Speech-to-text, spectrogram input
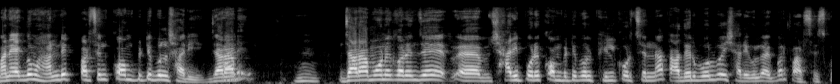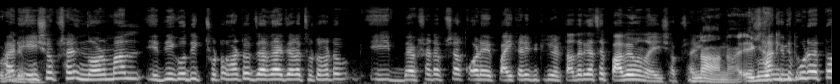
মানে একদম হান্ড্রেড পার্সেন্ট কম্পিটেবল শাড়ি। যারা। যারা মনে করেন যে শাড়ি পরে কম্পিটেবল ফিল করছেন না তাদের বলব এই শাড়িগুলো একবার পারচেস করে আর। এইসব শাড়ি নর্মাল এদিক ওদিক ছোটখাটো জায়গায় যারা ছোটখাটো এই ব্যবসা ট্যাবসা করে পাইকারি বিক্রি করে তাদের কাছে পাবেও না এইসব শাড়ি। না না এগুলো কিন্তু শান্তিপুরে তো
